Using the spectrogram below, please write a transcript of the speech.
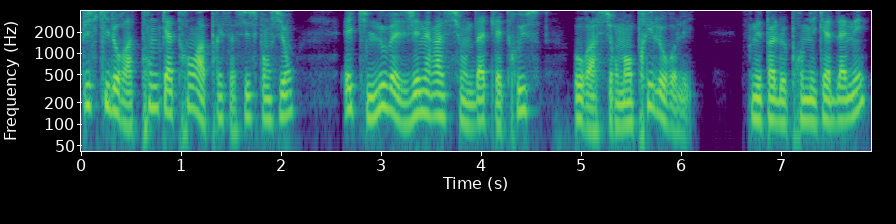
puisqu'il aura 34 ans après sa suspension et qu'une nouvelle génération d'athlètes russes aura sûrement pris le relais. Ce n'est pas le premier cas de l'année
